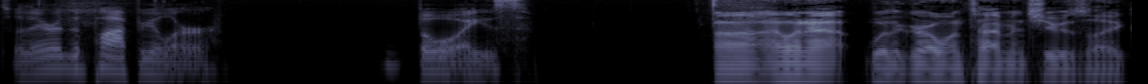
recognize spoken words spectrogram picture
so they're the popular boys. Uh, I went out with a girl one time and she was like,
